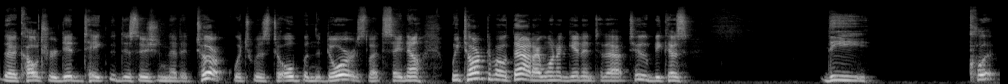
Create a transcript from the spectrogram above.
the culture did take the decision that it took, which was to open the doors, let's say. Now, we talked about that. I want to get into that too, because the cl-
